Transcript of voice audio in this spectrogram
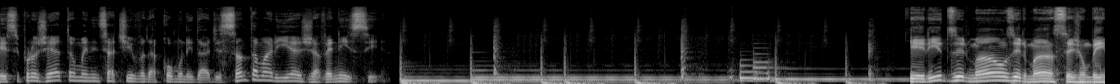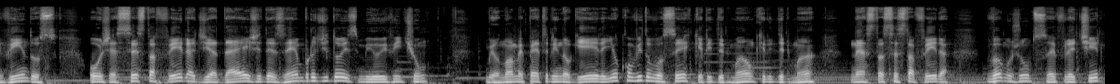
Esse projeto é uma iniciativa da comunidade Santa Maria Javenice. Queridos irmãos e irmãs, sejam bem-vindos. Hoje é sexta-feira, dia 10 de dezembro de 2021. Meu nome é Petri Nogueira e eu convido você, querido irmão, querida irmã, nesta sexta-feira, vamos juntos refletir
